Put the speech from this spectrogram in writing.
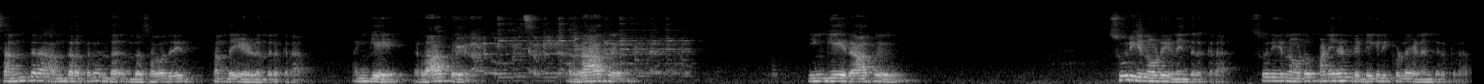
சந்திர அந்தரத்தில் இந்த இந்த சகோதரி தந்தையை இழந்திருக்கிறார் அங்கே ராகு ராகு இங்கே ராகு சூரியனோடு இணைந்திருக்கிறார். சூரியனோடு பன்னிரெண்டு டிகிரிக்குள்ளே இணைந்திருக்கிறார்.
